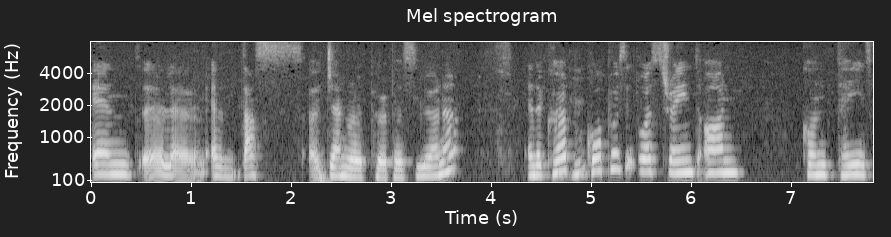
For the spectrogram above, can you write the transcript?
and, uh, and thus a general purpose learner. And the mm-hmm. corpus it was trained on contains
